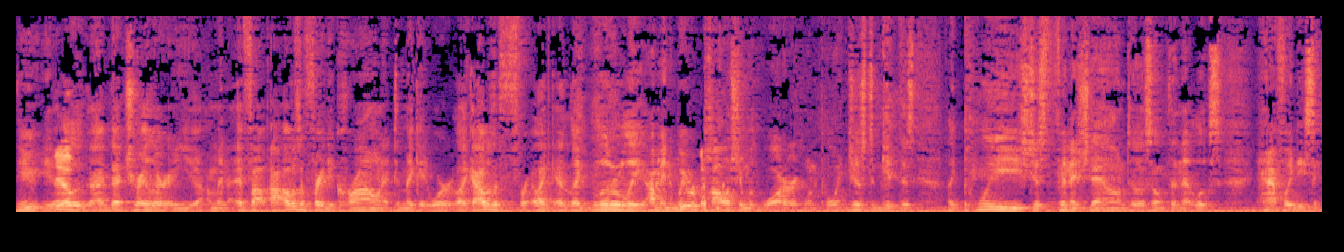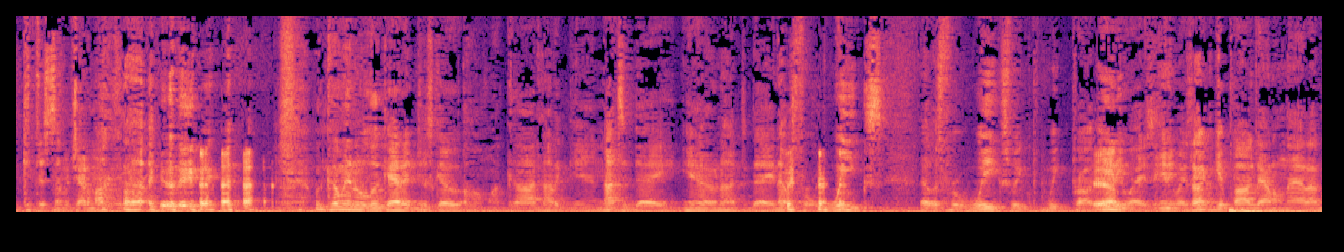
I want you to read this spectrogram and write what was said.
You, you Yep. I, that trailer. I mean, if I, I was afraid to cry on it to make it work, like I was afraid, like uh, like literally. I mean, we were polishing with water at one point just to get this. Like, please, just finish down to something that looks halfway decent. Get this so much out of my. we come in and look at it and just go, oh my god, not again, not today. You know, not today. And that was for weeks. That was for weeks. We we probably. Yeah. Anyways, anyways, I can get bogged down on that. I'm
